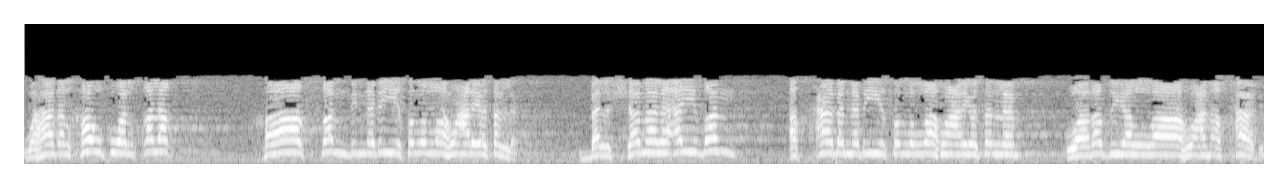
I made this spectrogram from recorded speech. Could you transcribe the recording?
وهذا الخوف والقلق خاصا بالنبي صلى الله عليه وسلم بل شمل أيضا أصحاب النبي صلى الله عليه وسلم ورضي الله عن أصحابه.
